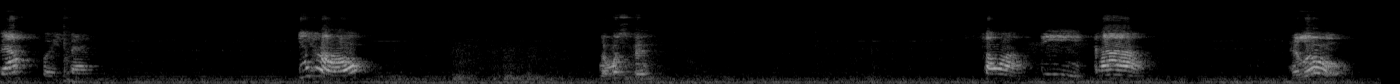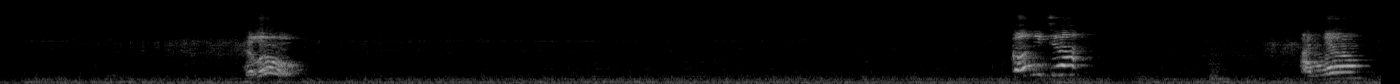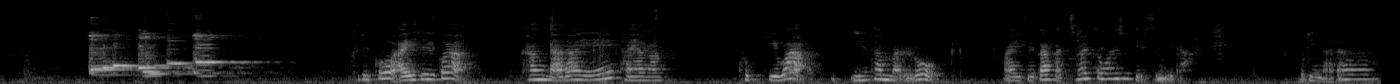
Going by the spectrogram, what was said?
gấp 18 그리고 아이들과 각 나라의 다양한 국기와 인사말로 아이들과 같이 활동하실 수 있습니다. 우리나라.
